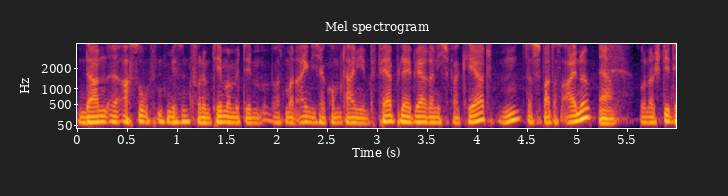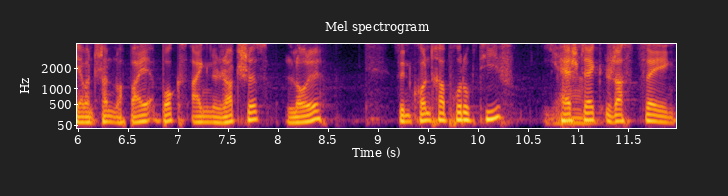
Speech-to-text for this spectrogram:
Dann, äh, ach so, wir sind von dem Thema mit dem, was man eigentlich ja kommt, Timing. Fairplay wäre nicht verkehrt. Hm, das war das eine. Ja. So, dann steht hier aber stand noch bei, Box eigene Judges, lol, sind kontraproduktiv. Ja. Hashtag just saying.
